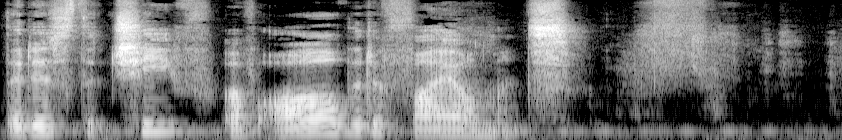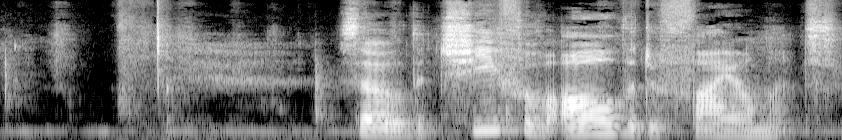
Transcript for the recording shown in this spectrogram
that is the chief of all the defilements. So, the chief of all the defilements.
